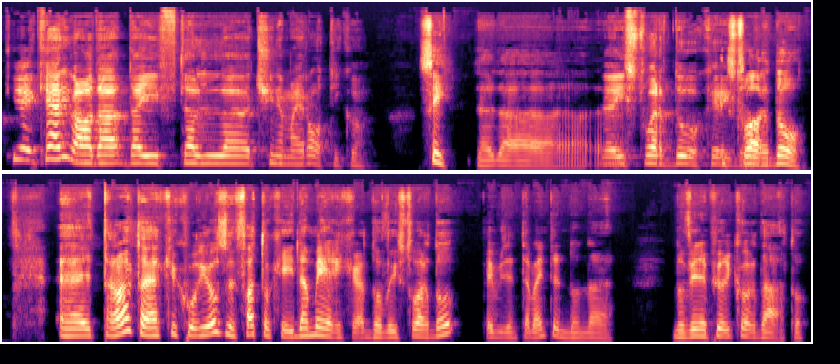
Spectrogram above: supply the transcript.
che, che arrivava da- dai- dal cinema erotico. Sì, da, da, Eh, Istuardo, credo. Stuardo. Eh, tra l'altro è anche curioso il fatto che in America, dove Stuardo evidentemente non, non viene più ricordato,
